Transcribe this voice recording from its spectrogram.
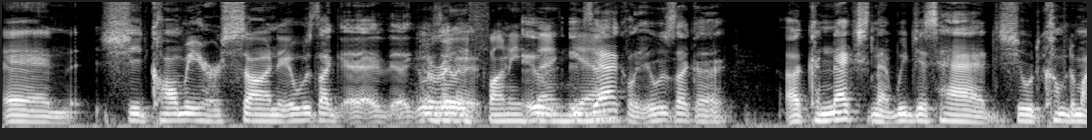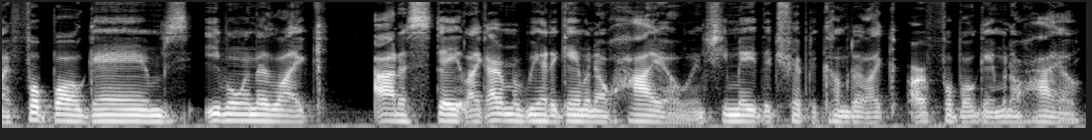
and she'd call me her son. It was like a, it was really like funny it- thing, yeah. Exactly. It was like a, a connection that we just had. She would come to my football games, even when they're like out of state. Like I remember we had a game in Ohio, and she made the trip to come to like our football game in Ohio.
